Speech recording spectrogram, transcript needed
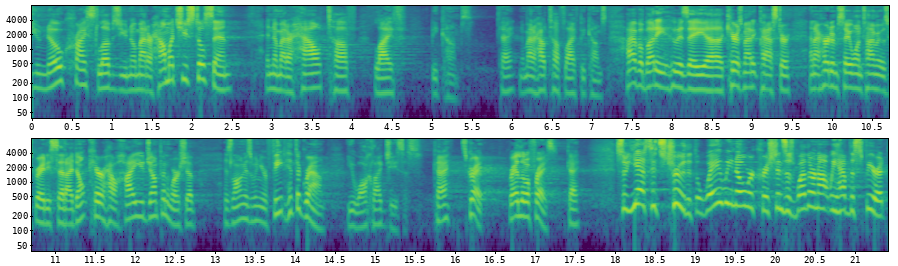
you know Christ loves you no matter how much you still sin and no matter how tough life becomes. Okay? No matter how tough life becomes. I have a buddy who is a uh, charismatic pastor, and I heard him say one time, it was great. He said, I don't care how high you jump in worship, as long as when your feet hit the ground, you walk like Jesus. Okay? It's great. Great little phrase. Okay? So, yes, it's true that the way we know we're Christians is whether or not we have the Spirit,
